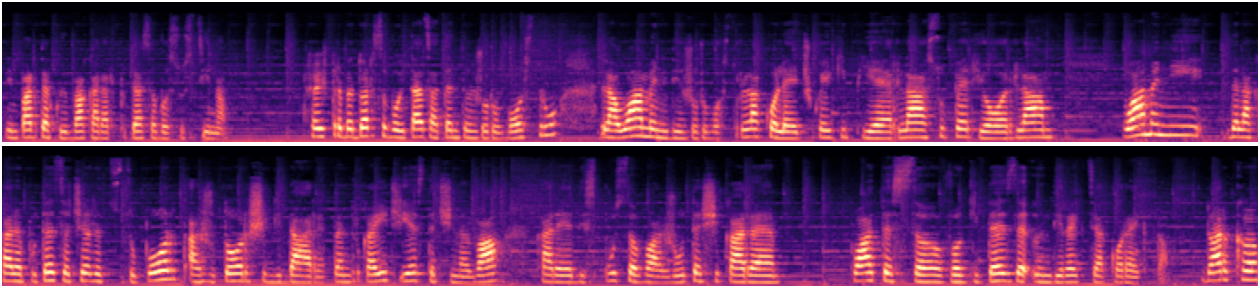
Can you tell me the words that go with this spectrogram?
din partea cuiva care ar putea să vă susțină. Și aici trebuie doar să vă uitați atent în jurul vostru, la oamenii din jurul vostru, la colegi, cu echipieri, la superiori, la oamenii de la care puteți să cereți suport, ajutor și ghidare, pentru că aici este cineva care e dispus să vă ajute și care poate să vă ghideze în direcția corectă. Doar că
